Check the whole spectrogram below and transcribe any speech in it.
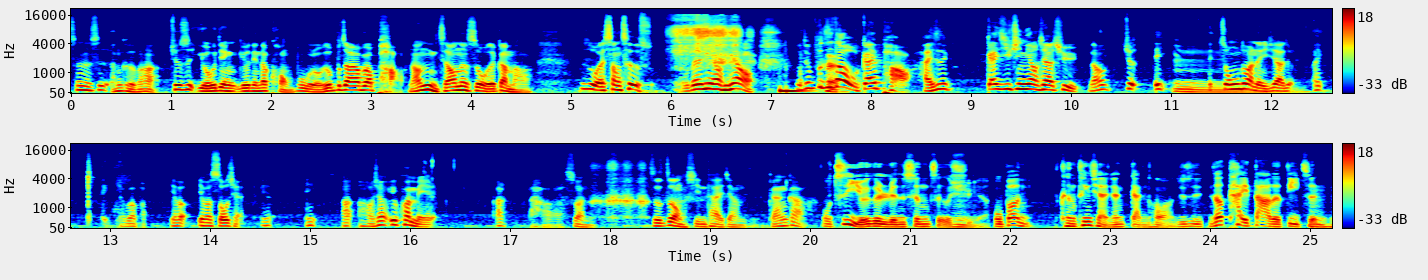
真的是很可怕，就是有点有点到恐怖了，我都不知道要不要跑。然后你知道那时候我在干嘛？就是我在上厕所，我在尿尿，我就不知道我该跑还是该继续尿下去，然后就哎，中断了一下，就哎哎，要不要跑？要不要要不要收起来？哎哎啊，好像又快没了啊！好了，算了，就这种心态这样子，尴尬。我自己有一个人生哲学啊，我不知道你可能听起来像干话，就是你知道太大的地震，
